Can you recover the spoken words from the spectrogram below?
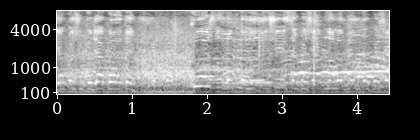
Я хочу подякувати кожному, хто долучився, хоча б на годинку, хоча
